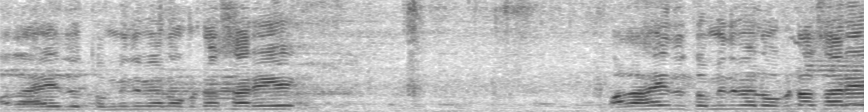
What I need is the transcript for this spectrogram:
పదహైదు తొమ్మిది వేలు ఒకటోసారి. పదహైదు తొమ్మిది వేలు ఒకటోసారి?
